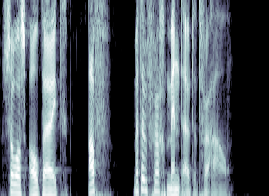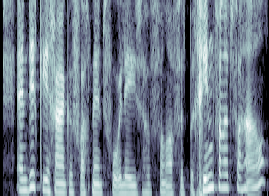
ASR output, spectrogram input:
zoals altijd, af met een fragment uit het verhaal. En dit keer ga ik een fragment voorlezen vanaf het begin van het verhaal.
